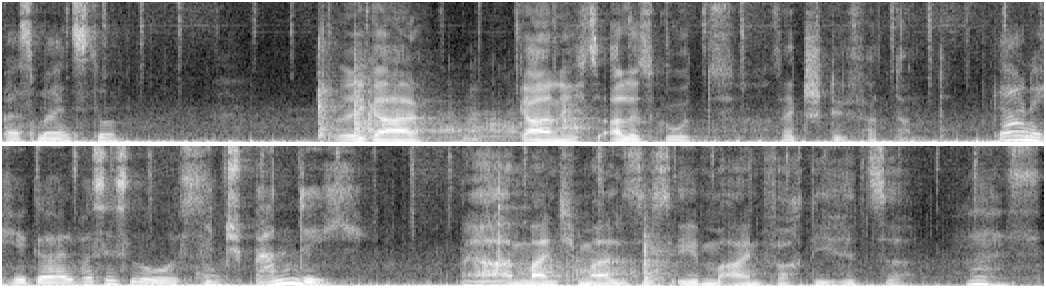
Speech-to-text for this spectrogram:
Was meinst du? Egal. Gar nichts. Alles gut. Seid still, verdammt. Gar nicht egal. Was ist los? Entspann dich. Ja, manchmal ist es eben einfach die Hitze. Was?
